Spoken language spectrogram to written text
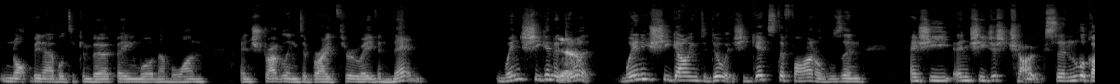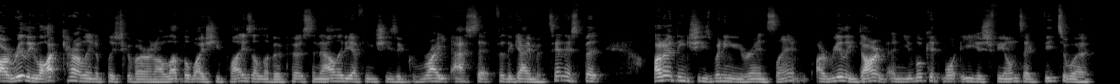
not been able to convert being world number one and struggling to break through even then. When's she going to yeah. do it? When is she going to do it? She gets to finals and and she and she just chokes. And look, I really like Karolina Pliskova, and I love the way she plays. I love her personality. I think she's a great asset for the game of tennis, but I don't think she's winning a Grand Slam. I really don't. And you look at what Iga Swiatek did to her,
